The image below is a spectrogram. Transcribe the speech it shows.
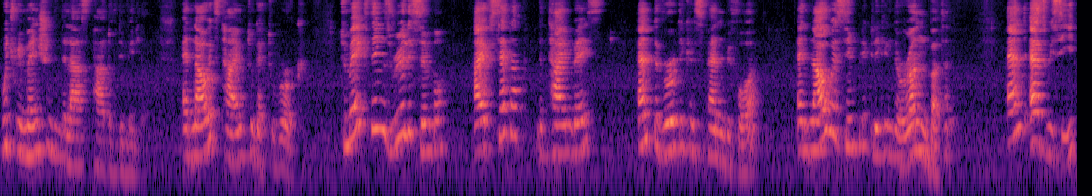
which we mentioned in the last part of the video. And now it's time to get to work. To make things really simple, I have set up the time base and the vertical span before, and now we're simply clicking the Run button. And as we see,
